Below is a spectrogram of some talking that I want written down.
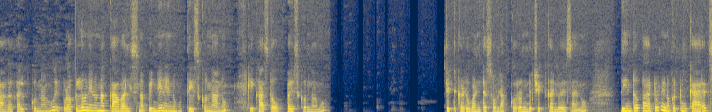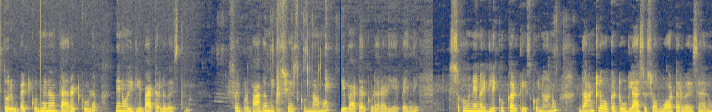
బాగా కలుపుకున్నాము. ఇప్పుడు ఒకళ్ళు నేను నాకు కావాల్సిన పిండి నేను తీసుకున్నాను. కాస్త ఉప్పు వేసుకుందాము చిట్కడు వంట సోడా ఒక రెండు చిట్కలు వేసాను. దీంతో పాటు నేను ఒక టూ క్యారెట్స్ తురిమి పెట్టుకుని క్యారెట్ కూడా నేను ఇడ్లీ బ్యాటర్లో వేస్తున్నాను సో ఇప్పుడు బాగా మిక్స్ చేసుకుందాము. ఇడ్లీ బ్యాటర్ కూడా రెడీ అయిపోయింది. సో నేను ఇడ్లీ కుక్కర్ తీసుకున్నాను. దాంట్లో ఒక టూ గ్లాసెస్ ఆఫ్ వాటర్ వేసాను.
